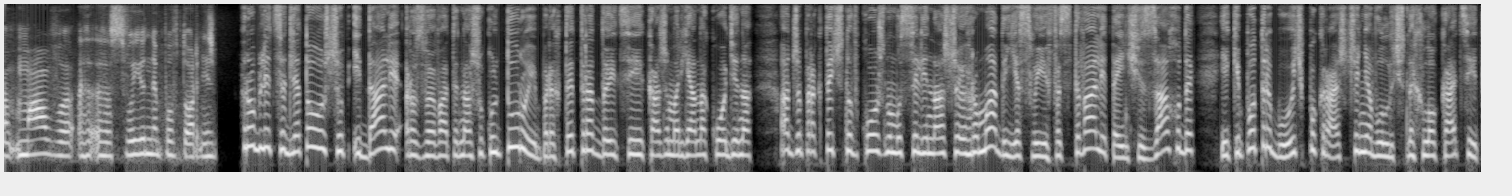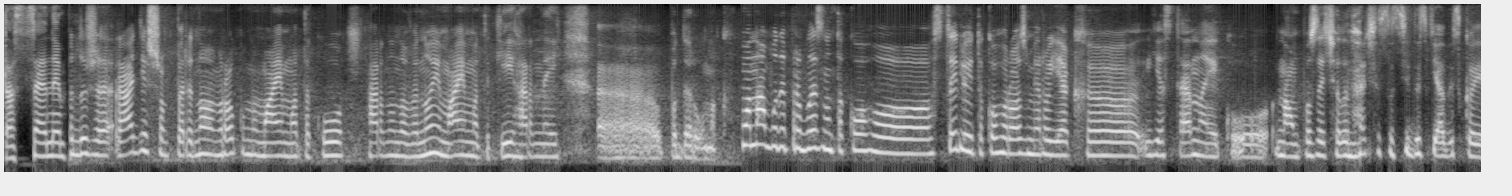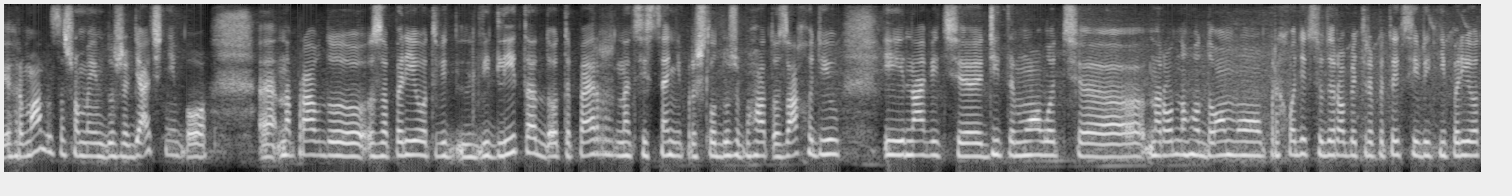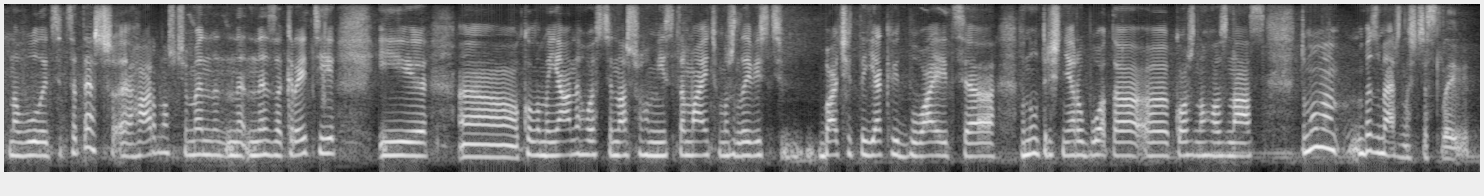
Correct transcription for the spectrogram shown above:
мав свою неповторність. Роблять це для того, щоб і далі розвивати нашу культуру і берегти традиції, каже Мар'яна Кодіна. Адже практично в кожному селі нашої громади є свої фестивалі та інші заходи, які потребують покращення вуличних локацій та сцени. Ми дуже раді, що перед новим роком ми маємо таку гарну новину і маємо такий гарний е, подарунок. Вона буде приблизно такого стилю і такого розміру, як е, є сцена, яку нам позичили наші сусіди з П'ядицької громади, за що ми їм дуже вдячні. Бо е, направду за період від, від літа до тепер на цій сцені пройшло дуже багато заходів, і навіть е, діти, молодь е, народного дому приходять сюди, роблять репетиції в літній період на вулиці. Це теж е, гарно, що ми не, не, закриті, і е, коломияни, гості нашого міста, мають можливість бачити, як відбувається внутрішня робота кожного з нас. Тому ми безмежно щасливі.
